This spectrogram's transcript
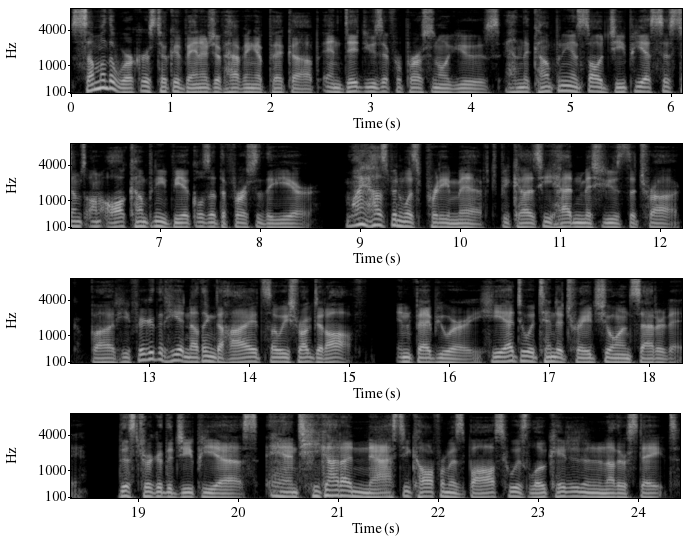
Some of the workers took advantage of having a pickup and did use it for personal use, and the company installed GPS systems on all company vehicles at the first of the year. My husband was pretty miffed because he hadn't misused the truck, but he figured that he had nothing to hide, so he shrugged it off. In February, he had to attend a trade show on Saturday. This triggered the GPS, and he got a nasty call from his boss who was located in another state.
